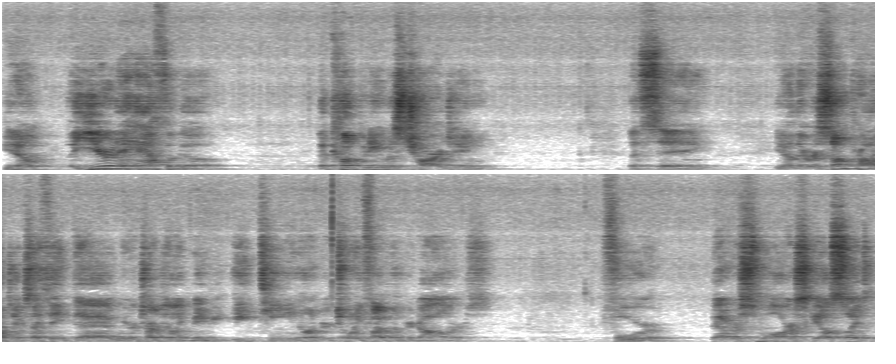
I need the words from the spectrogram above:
you know, a year and a half ago, the company was charging, let's say, you know, there were some projects I think that we were charging like maybe $1,800, $2,500 for that are smaller scale sites.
